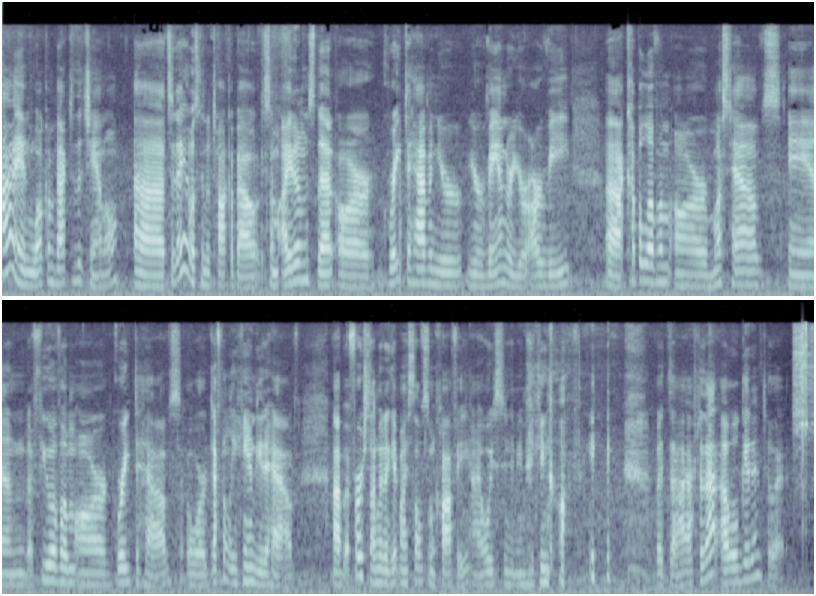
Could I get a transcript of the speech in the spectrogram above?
Hi and welcome back to the channel. Uh, today I was going to talk about some items that are great to have in your, your van or your RV. Uh, a couple of them are must-haves and a few of them are great to haves or definitely handy to have. Uh, but first I'm going to get myself some coffee. I always seem to be making coffee. but uh, after that I will get into it.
